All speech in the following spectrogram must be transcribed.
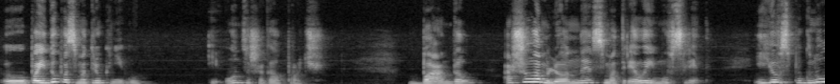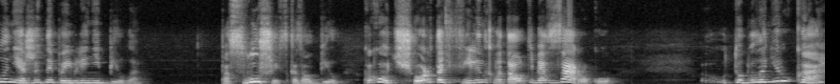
Э, пойду посмотрю книгу. И он зашагал прочь. Бандл ошеломленная, смотрела ему вслед. Ее вспугнуло неожиданное появление Билла. «Послушай», — сказал Билл, — «какого черта Филин хватал тебя за руку?» «То была не рука»,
